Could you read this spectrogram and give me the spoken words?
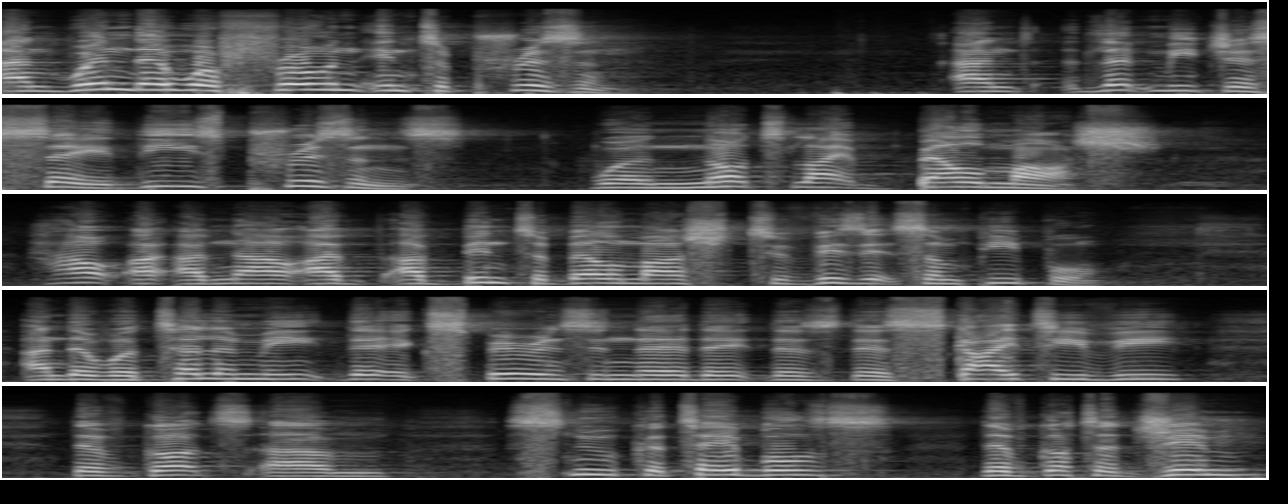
And when they were thrown into prison, and let me just say, these prisons were not like Belmarsh. How I, have now I've, I've been to Belmarsh to visit some people, and they were telling me their experience in there. They, there's, there's Sky TV, they've got um, snooker tables, they've got a gym,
